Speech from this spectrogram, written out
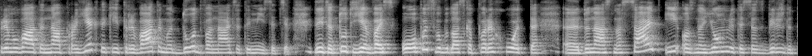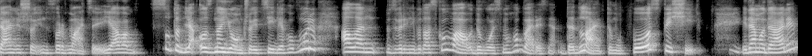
спрямувати на проєкт, який триватиме до 12 місяців. Дивіться, тут є весь опис. Ви, будь ласка, переходьте е, до нас на сайт і ознайомлюйтеся з більш детальнішою інформацією. Я вам суто для ознайомчої цілі говорю, але зверніть, будь ласка, увагу до 8 березня, дедлайн, тому поспішіть. Йдемо далі.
